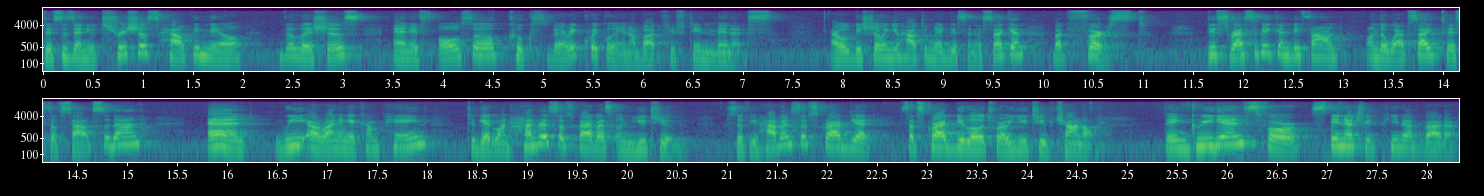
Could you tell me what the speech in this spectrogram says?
This is a nutritious, healthy meal, delicious, and it also cooks very quickly in about 15 minutes. I will be showing you how to make this in a second, but first, this recipe can be found on the website Taste of South Sudan, and we are running a campaign to get 100 subscribers on YouTube. So if you haven't subscribed yet, subscribe below to our YouTube channel. The ingredients for spinach with peanut butter.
